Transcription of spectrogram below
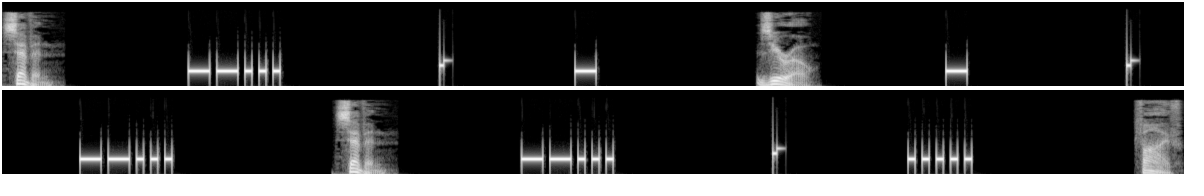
Seven. Zero. Seven. Five.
